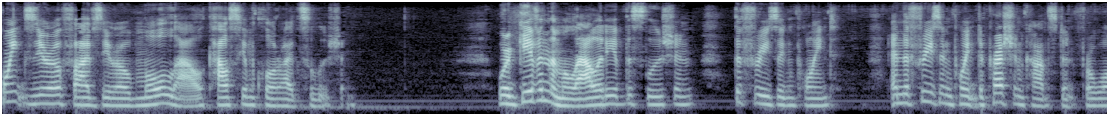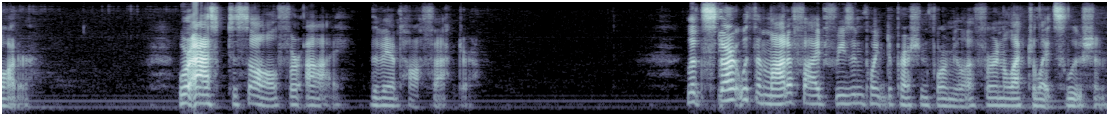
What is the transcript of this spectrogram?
0.050 molal calcium chloride solution. We're given the molality of the solution, the freezing point, and the freezing point depression constant for water. We're asked to solve for I, the Van't Hoff factor. Let's start with the modified freezing point depression formula for an electrolyte solution.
